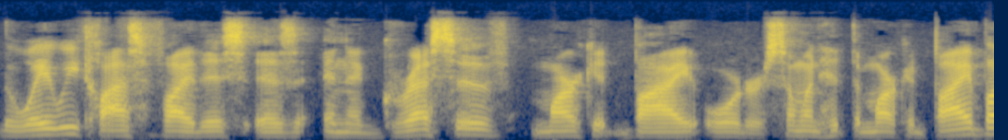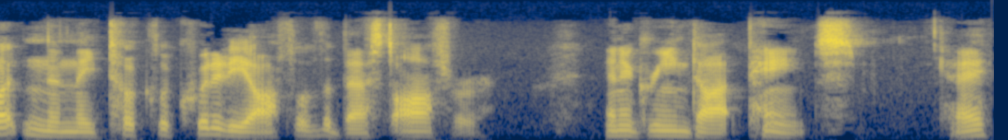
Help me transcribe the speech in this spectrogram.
the way we classify this as an aggressive market buy order. Someone hit the market buy button and they took liquidity off of the best offer. and a green dot paints. Okay,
